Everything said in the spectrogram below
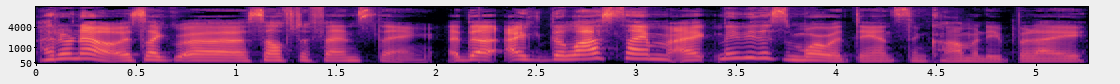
I don't know. It's like a self defense thing. The I, the last time I maybe this is more with dance than comedy, but I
